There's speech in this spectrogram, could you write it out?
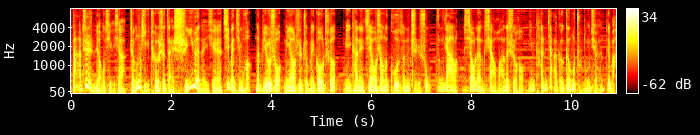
大致了解一下整体车市在十一月的一些基本情况。那比如说，您要是准备购车，你看那经销商的库存指数增加了，销量下滑的时候，您谈价格更有主动权，对吧？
